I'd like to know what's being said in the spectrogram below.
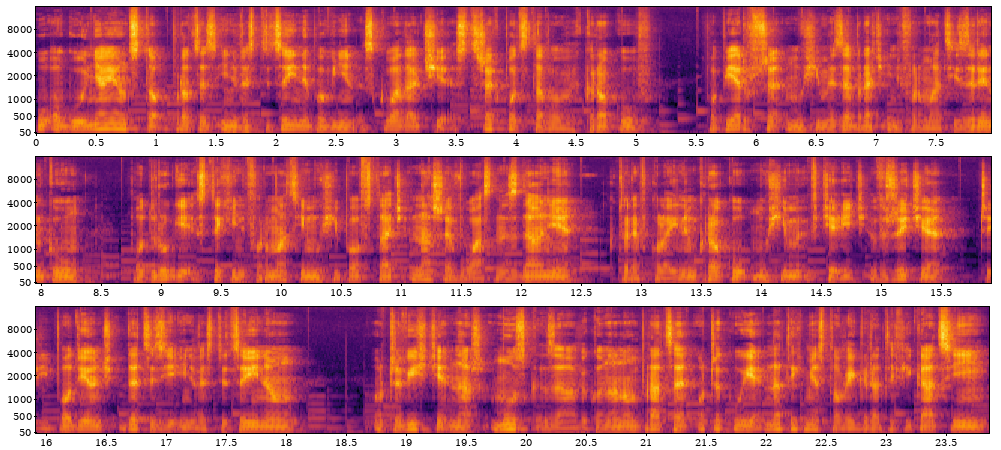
Uogólniając to, proces inwestycyjny powinien składać się z trzech podstawowych kroków. Po pierwsze, musimy zebrać informacje z rynku. Po drugie, z tych informacji musi powstać nasze własne zdanie, które w kolejnym kroku musimy wcielić w życie, czyli podjąć decyzję inwestycyjną. Oczywiście nasz mózg za wykonaną pracę oczekuje natychmiastowej gratyfikacji.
